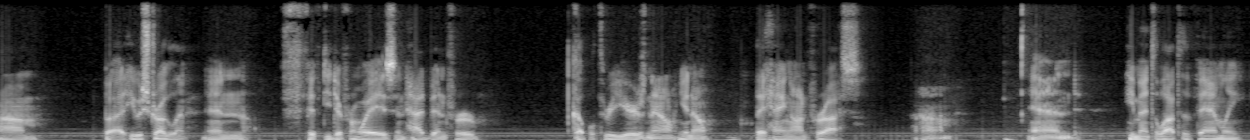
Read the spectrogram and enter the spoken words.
Um, but he was struggling in 50 different ways and had been for couple three years now. You know, they hang on for us, um, and he meant a lot to the family.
